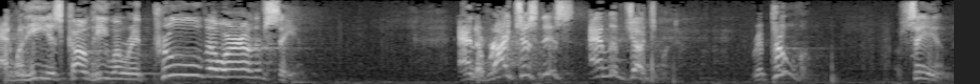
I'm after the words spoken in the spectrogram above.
And when he is come, he will reprove the world of sin and of righteousness and of judgment. Reprove them of sin,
